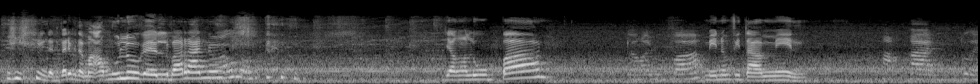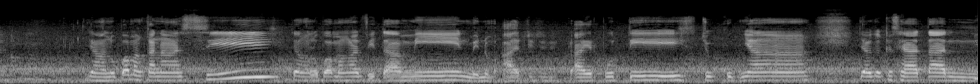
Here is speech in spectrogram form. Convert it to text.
Dari tadi minta maaf mulu kayak lebaran. Tuh. Jangan lupa Jangan lupa minum vitamin makan. Itu enak. Jangan lupa makan nasi, jangan lupa makan vitamin, minum air air putih cukupnya, jaga kesehatan.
